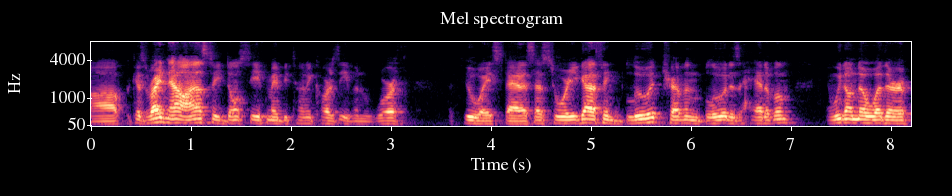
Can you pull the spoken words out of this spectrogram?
Uh, because right now, I honestly don't see if maybe Tony Carr's even worth two way status as to where you got to think Bluiett, Trevin Bluiett is ahead of him. And we don't know whether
